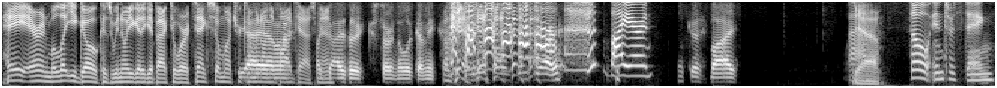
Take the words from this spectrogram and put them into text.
Hey, Aaron, we'll let you go because we know you got to get back to work. Thanks so much for coming on the my- podcast, my man. guys are starting to look at me. Bye, Aaron. Okay, bye. Wow. Yeah. So interesting.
